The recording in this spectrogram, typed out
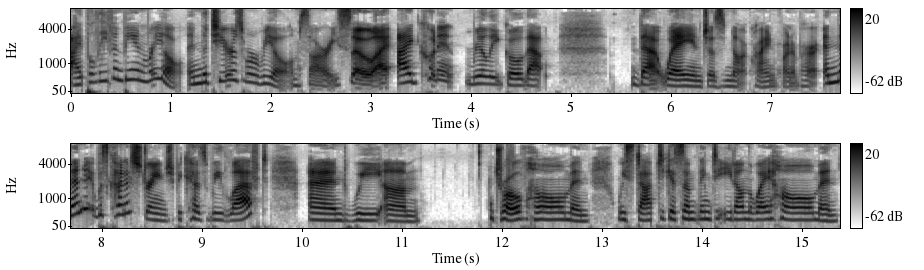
I believe in being real, and the tears were real. I'm sorry. So I, I couldn't really go that that way and just not cry in front of her. And then it was kind of strange because we left and we um drove home and we stopped to get something to eat on the way home. And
